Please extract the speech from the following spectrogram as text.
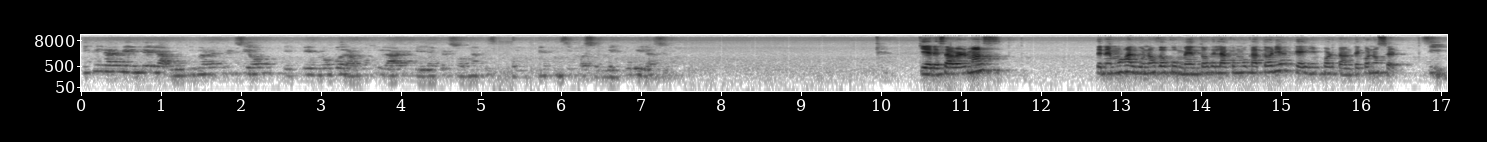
Y finalmente, la última restricción es que no podrán postular aquellas personas que se encuentren en situación de jubilación. ¿Quieres saber más? Tenemos algunos documentos de la convocatoria que es importante conocer. Sí,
